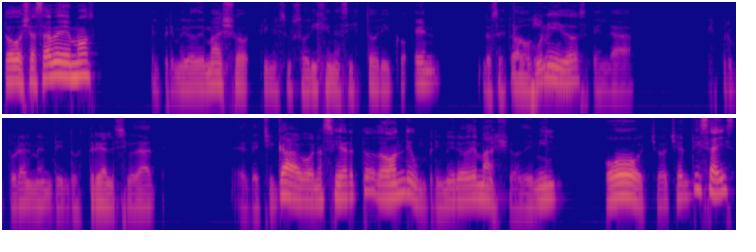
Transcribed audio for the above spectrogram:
todos ya sabemos, el primero de mayo tiene sus orígenes históricos en los Estados, Unidos, en la estructuralmente industrial ciudad eh, de Chicago, ¿no es cierto? Donde un primero de mayo de 1886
